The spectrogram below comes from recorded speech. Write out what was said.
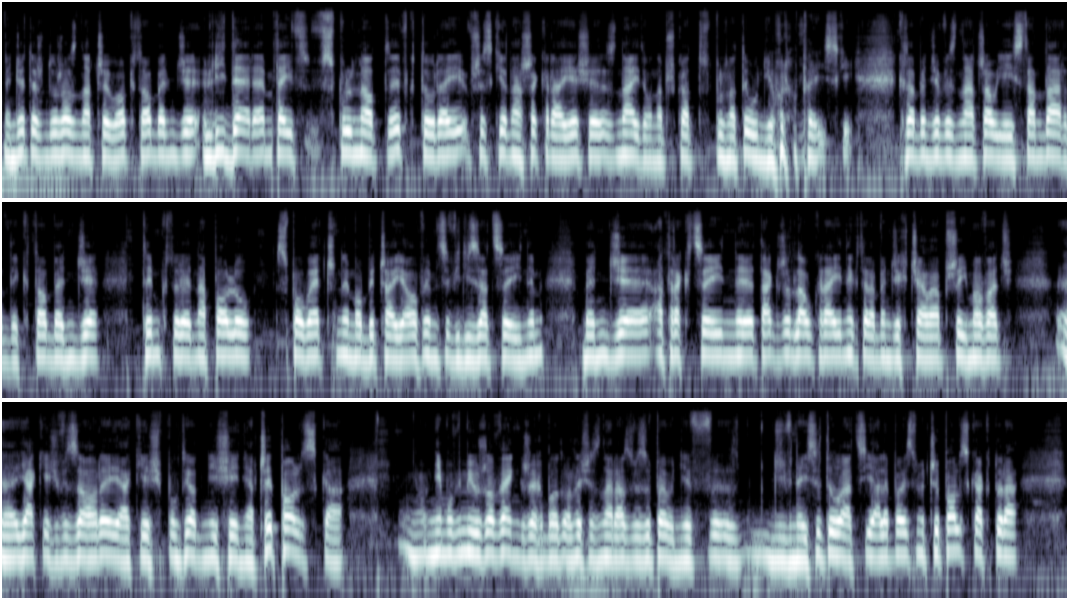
będzie też dużo znaczyło, kto będzie liderem tej wspólnoty, w której wszystkie nasze kraje się znajdą, na przykład wspólnoty Unii Europejskiej. Kto będzie wyznaczał jej standardy, kto będzie tym, który na polu społecznym, obyczajowym, cywilizacyjnym będzie atrakcyjny także dla Ukrainy, która będzie chciała przyjmować e, jakieś wzory, jakieś punkty odniesienia, czy Polska nie mówimy już o Węgrzech, bo one się znalazły zupełnie w dziwnej sytuacji, ale powiedzmy, czy Polska, która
